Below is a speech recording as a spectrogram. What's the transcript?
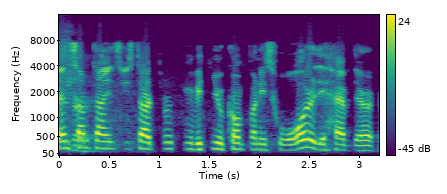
And sure. sometimes you start working with new companies who already have their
